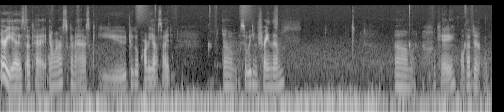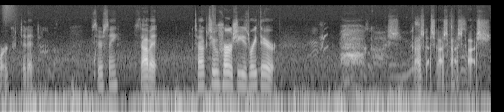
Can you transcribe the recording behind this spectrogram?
There he is. Okay, and we're also going to ask you to go potty outside. Um, so we can train them. Um, okay. Well, that didn't work, did it? Seriously? Stop it. Talk to her. She is right there. gosh. Gosh, gosh, gosh, gosh, gosh.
